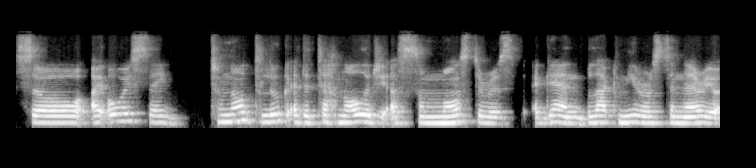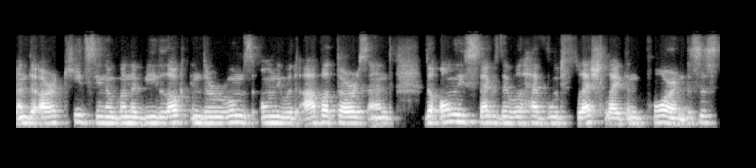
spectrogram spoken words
So i always say to not look at the technology as some monstrous again black mirror scenario and our kids you know going to be locked in the rooms only with avatars and the only sex they will have with Fleshlight and porn. This is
